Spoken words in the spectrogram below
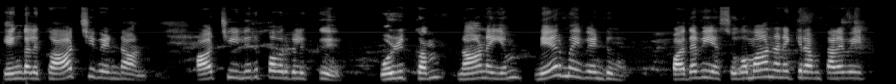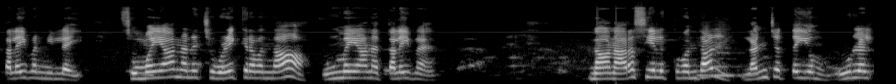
எங்களுக்கு ஆட்சி வேண்டாம். ஆட்சியில் இருப்பவர்களுக்கு ஒழுக்கம் நாணயம் நேர்மை வேண்டும். பதவிய சுகமா நினைக்கிறவன் தலைவை தலைவன் இல்லை. சுமையா நினைச்சு உழைக்கிறவன் தான் உண்மையான தலைவன். நான் அரசியலுக்கு வந்தால் லஞ்சத்தையும் ஊழல்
